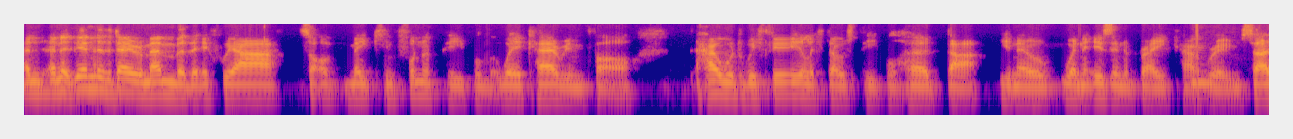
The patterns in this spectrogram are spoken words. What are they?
And and at the end of the day, remember that if we are sort of making fun of people that we're caring for, how would we feel if those people heard that, you know, when it is in a breakout mm. room? So I,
